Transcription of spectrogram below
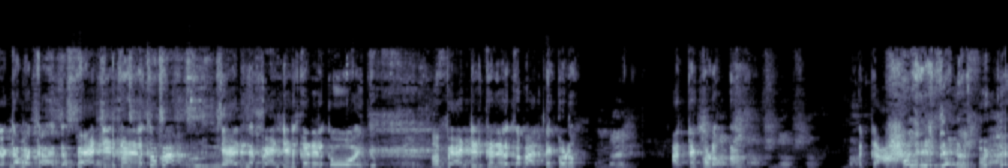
ಎಳ್ಕಬಕ್ಕ ಪ್ಯಾಂಟ್ ಹಿಡ್ಕೊಂಡು ಎಳ್ಕಪ್ಪ ಡ್ಯಾಡಿನ ಪ್ಯಾಂಟ್ ಹಿಡ್ಕೊಂಡು ಎಳ್ಕೊ ಹೋಯ್ತು ಹಾಂ ಪ್ಯಾಂಟ್ ಹಿಡ್ಕೊಂಡು ಎಳ್ಕಪ್ಪ ಅತ್ತೆ ಕೊಡು. ಅತ್ತೆ ಕೊಡು. ಕಾಲು ಹಿಡ್ದು ಎಳ್ಸ್ಬಿಟ್ರೆ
